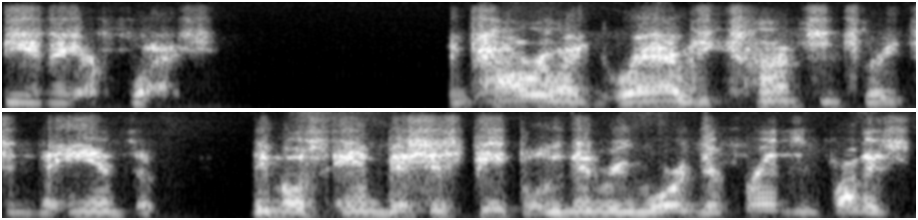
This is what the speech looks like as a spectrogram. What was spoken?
DNA, our flesh. And power like gravity concentrates into the hands of the most ambitious people who then reward their friends and punish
